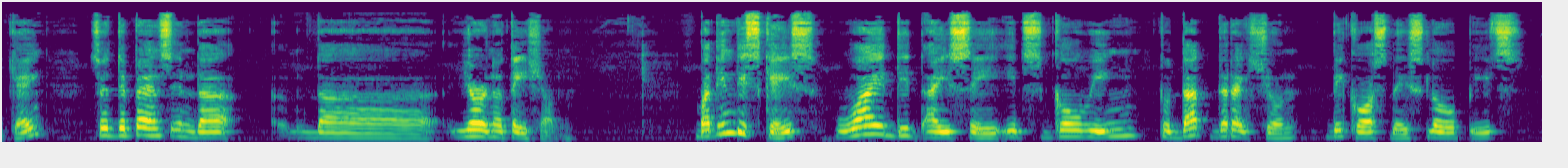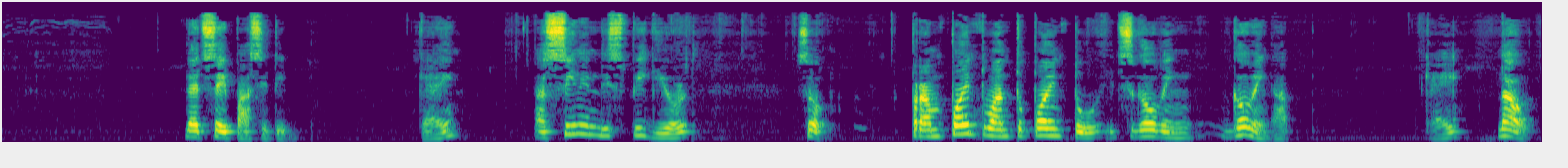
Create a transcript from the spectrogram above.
Okay? So it depends in the, the your notation. But in this case, why did I say it's going to that direction? Because the slope is, let's say, positive okay as seen in this figure so from point 1 to point 2 it's going going up okay? Now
